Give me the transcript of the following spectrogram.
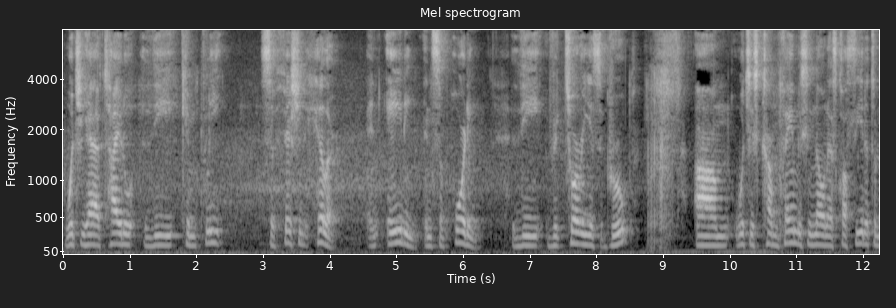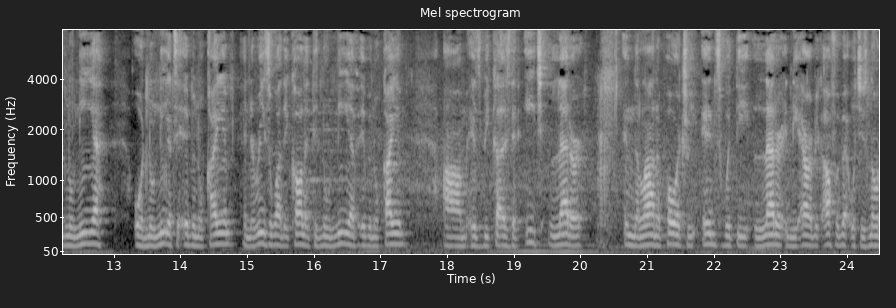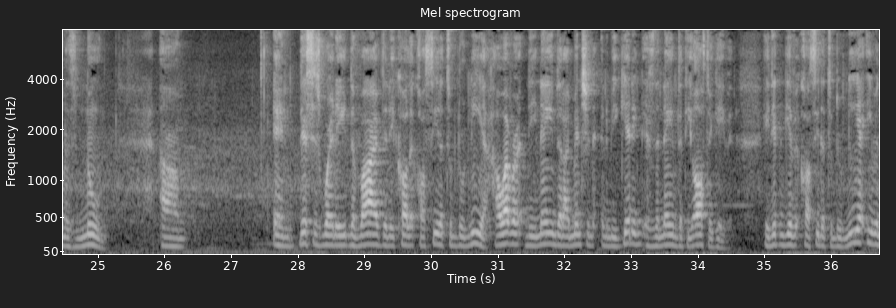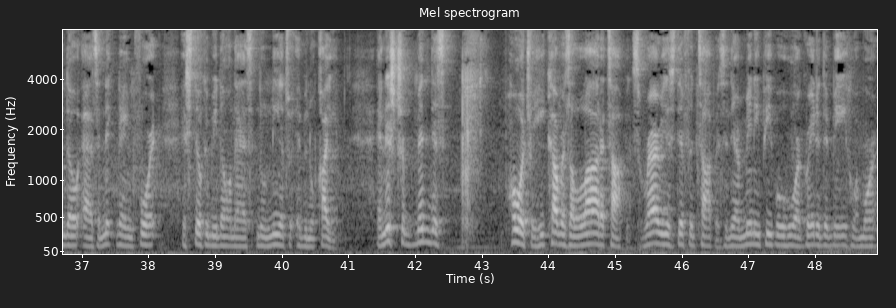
which he have titled The Complete Sufficient Healer and aiding and supporting the victorious group, um, which is come famously known as Qasidatul Nuniyah or Nuniyah to Ibn Qayyim. And the reason why they call it the Nuniyah of Ibn Qayyim um, is because that each letter in the line of poetry ends with the letter in the Arabic alphabet, which is known as Nun. Um, and this is where they derived that they call it Qasida to Nuniyah. However, the name that I mentioned in the beginning is the name that the author gave it. He didn't give it Qasida to Nuniyah, even though as a nickname for it, it still could be known as Nuniyah to Ibn Qayyim. And this tremendous poetry, he covers a lot of topics, various different topics. And there are many people who are greater than me, who are more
